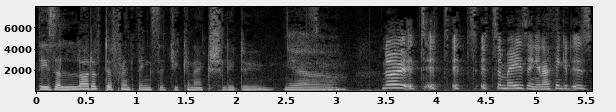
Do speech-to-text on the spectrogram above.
There's a lot of different things that you can actually do. Yeah. So- No, it's it's it's it's amazing, and I think it is.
